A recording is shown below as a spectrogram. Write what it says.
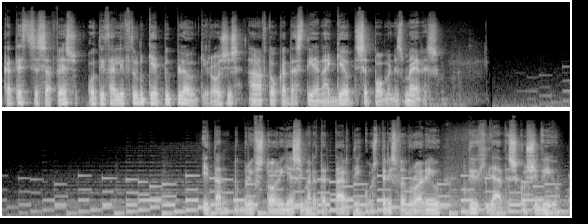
κατέστησε σαφές ότι θα ληφθούν και επιπλέον κυρώσεις αν αυτό καταστεί αναγκαίο τις επόμενες μέρες. Ήταν το Brief Story για σήμερα Τετάρτη 23 Φεβρουαρίου 2022.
